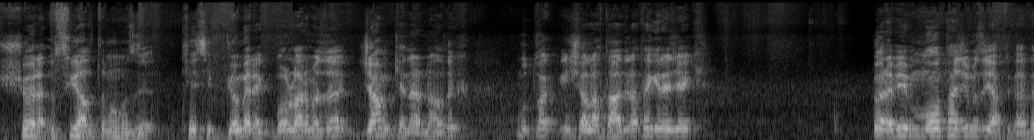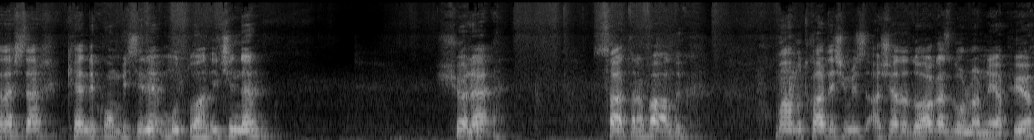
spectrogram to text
Şöyle ısı yalıtımımızı kesip gömerek borularımızı cam kenarına aldık. Mutfak inşallah tadilata girecek. Böyle bir montajımızı yaptık arkadaşlar. Kendi kombisini mutfağın içinden şöyle sağ tarafa aldık. Mahmut kardeşimiz aşağıda doğalgaz borularını yapıyor.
